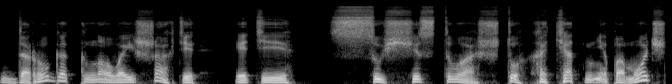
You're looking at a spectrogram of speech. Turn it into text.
Дорога к новой шахте. Эти существа что, хотят мне помочь?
